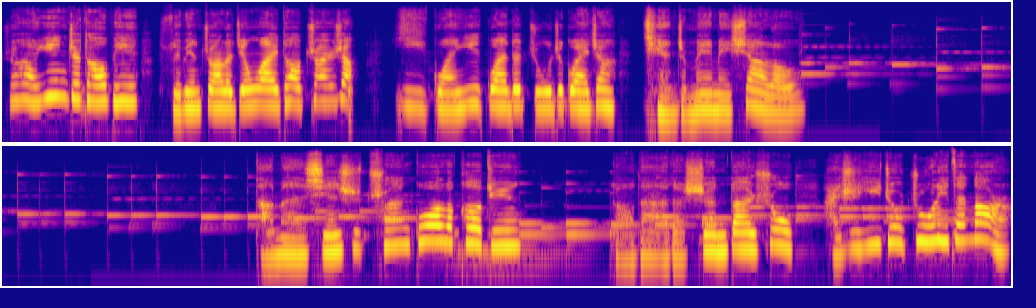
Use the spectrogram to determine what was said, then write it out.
只好硬着头皮，随便抓了件外套穿上，一拐一拐的拄着拐杖，牵着妹妹下楼。他们先是穿过了客厅，高大的圣诞树还是依旧伫立在那儿。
